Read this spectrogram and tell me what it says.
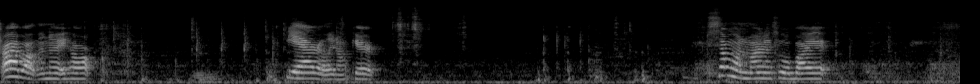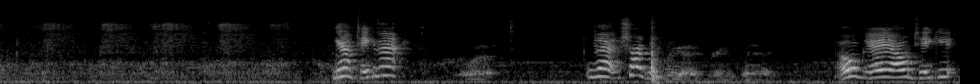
How about the Nighthawk? Yeah, I really don't care. someone might as well buy it. You not taking that? What? That shotgun. I got a green tag. Okay, I'll take it.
